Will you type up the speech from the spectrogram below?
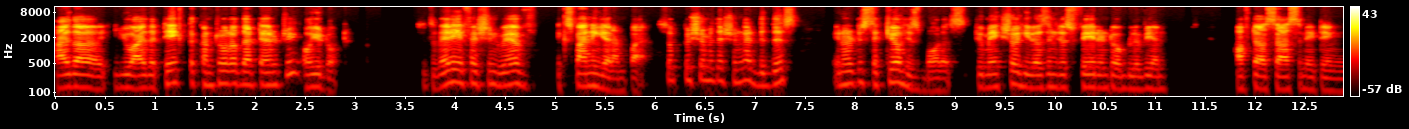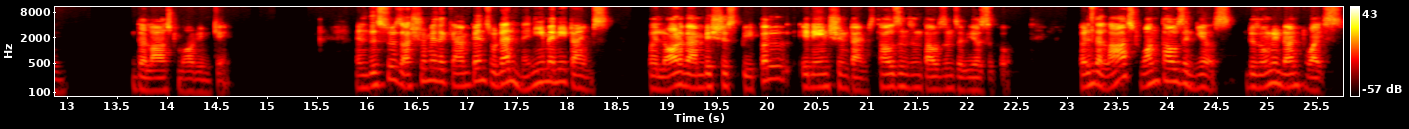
either you either take the control of that territory or you don't. So it's a very efficient way of expanding your empire. So Pushyamitra Shunga did this in order to secure his borders, to make sure he doesn't just fade into oblivion after assassinating the last Mauryan king. And this was Ashwamedha campaigns were done many, many times by a lot of ambitious people in ancient times, thousands and thousands of years ago. But in the last 1000 years, it was only done twice.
